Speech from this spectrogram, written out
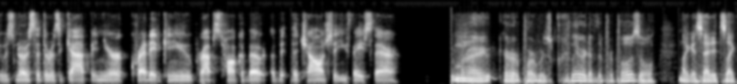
It was noticed that there was a gap in your credit. Can you perhaps talk about a bit the challenge that you faced there? When our credit report was cleared of the proposal, like I said, it's like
